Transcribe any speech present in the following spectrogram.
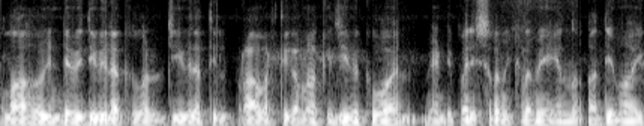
അള്ളാഹുവിന്റെ വിധിവിലക്കുകൾ ജീവിതത്തിൽ പ്രാവർത്തികമാക്കി ജീവിക്കുവാൻ വേണ്ടി പരിശ്രമിക്കണമേ എന്ന് ആദ്യമായി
